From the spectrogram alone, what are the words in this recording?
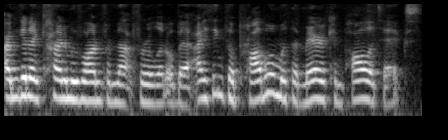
I'm going to kind of move on from that for a little bit. I think the problem with American politics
